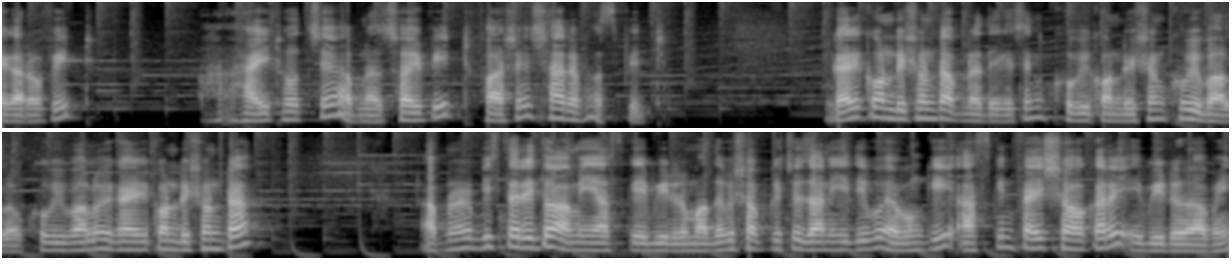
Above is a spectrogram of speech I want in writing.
এগারো ফিট হাইট হচ্ছে আপনার ছয় ফিট ফাঁসে সাড়ে পাঁচ ফিট গাড়ির কন্ডিশনটা আপনারা দেখেছেন, খুবই কন্ডিশন খুবই ভালো খুবই ভালো এই গাড়ির কন্ডিশনটা আপনারা বিস্তারিত আমি আজকে এই ভিডিওর মাধ্যমে সব কিছু জানিয়ে দিব এবং কি আস্কিন প্রাইস সহকারে এই ভিডিও আমি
